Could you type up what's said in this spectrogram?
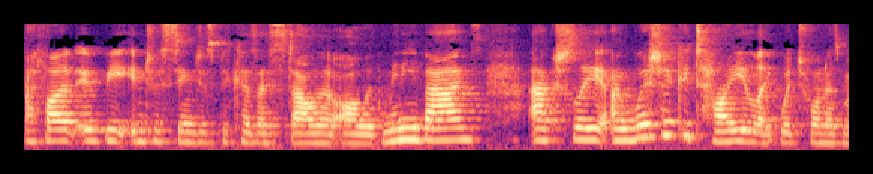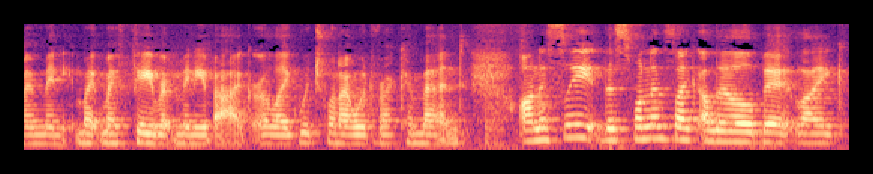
I thought it'd be interesting just because I styled it all with mini bags. Actually, I wish I could tell you like which one is my mini, my, my favorite mini bag or like which one I would recommend. Honestly, this one is like a little bit like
